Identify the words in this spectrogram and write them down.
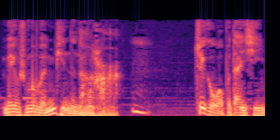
没有什么文凭的男孩儿嗯这个我不担心。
